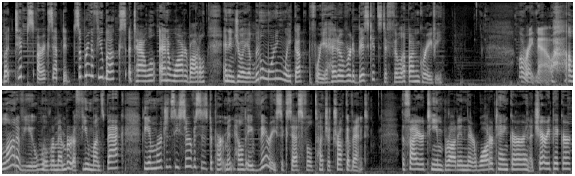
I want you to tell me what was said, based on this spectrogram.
but tips are accepted. So bring a few bucks, a towel, and a water bottle and enjoy a little morning wake up before you head over to Biscuits to fill up on gravy. All right, now, a lot of you will remember a few months back, the Emergency Services Department held a very successful Touch a Truck event. The fire team brought in their water tanker and a cherry picker,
